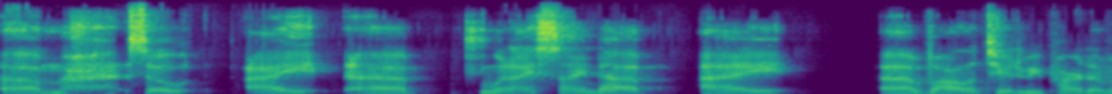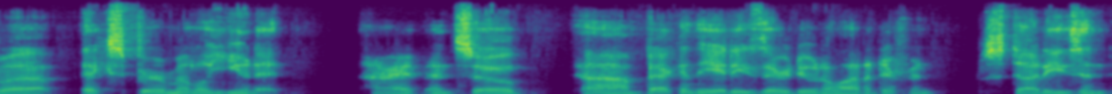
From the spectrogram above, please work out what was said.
um, so I uh, when I signed up, I uh, volunteered to be part of a experimental unit. All right, and so uh, back in the 80s, they were doing a lot of different studies, and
